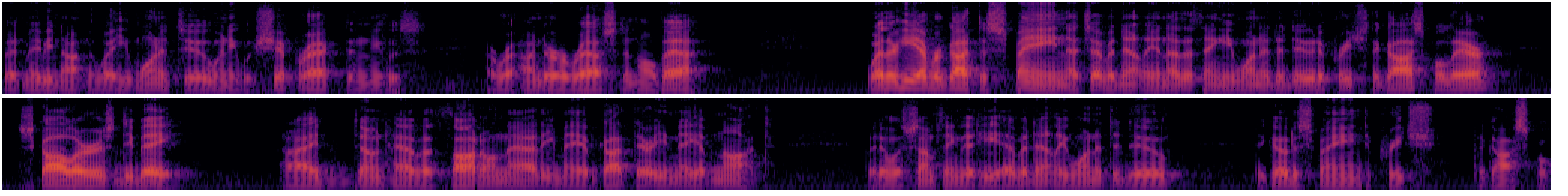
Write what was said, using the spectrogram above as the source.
but maybe not in the way he wanted to when he was shipwrecked and he was under arrest and all that. Whether he ever got to Spain, that's evidently another thing he wanted to do to preach the gospel there. Scholars debate. I don't have a thought on that. He may have got there, he may have not. But it was something that he evidently wanted to do to go to Spain to preach the gospel.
